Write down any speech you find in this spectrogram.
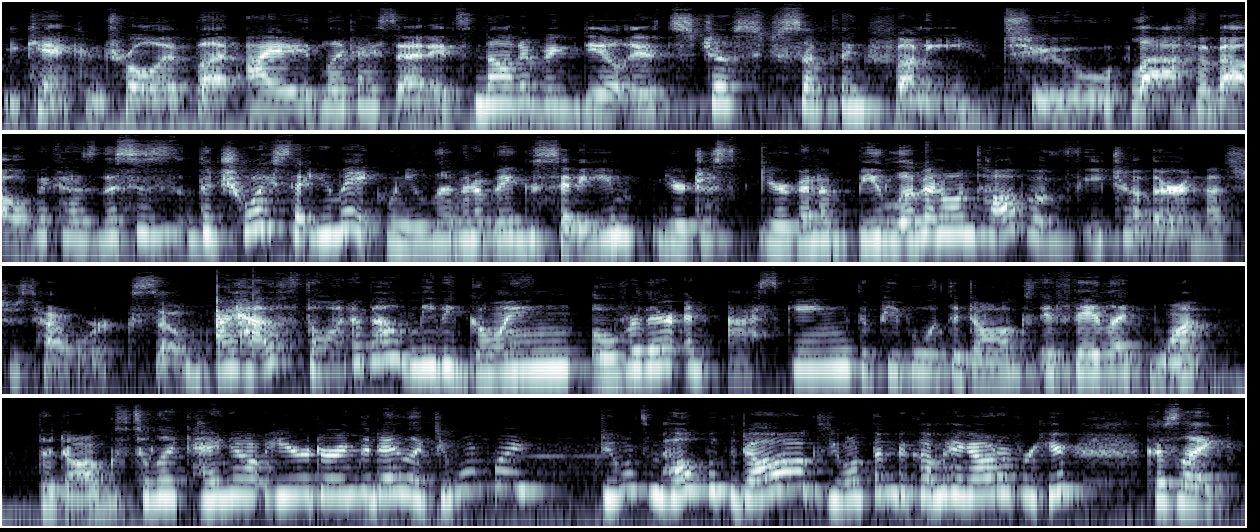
you can't control it but I like I said it's not a big deal. It's just something funny to laugh about because this is the choice that you make. When you live in a big city you're just you're gonna be living on top of each other and that's just how it works. So I have thought about maybe going over there and asking the people with the dogs if they like want the dogs to like hang out here during the day. Like do you want like do you want some help with the dogs? You want them to come hang out over here? Because like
